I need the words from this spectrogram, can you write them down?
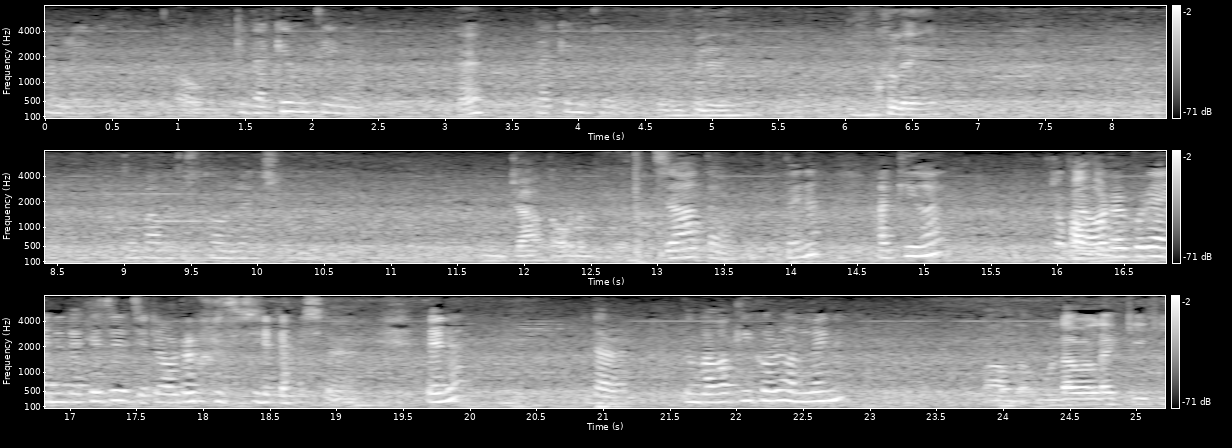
অনলাইনে ও কি ভ্যাকিউম ক্লিনার হ্যাঁ ভ্যাকিউম ক্লিনার যদি খুলে দেখি খুলে দেখি তোর বাবা তো শুধু অনলাইনে শপিং করে যা তা অর্ডার দিবে যা তা তাই না আর কি হয় সব ফালতু। অর্ডার করে আইনে দেখে যে যেটা অর্ডার করেছে সেটা আসে। হ্যাঁ। তাই না? দাঁড়ান তুমি বাবা কি করে অনলাইনে উল্টা পাল্টা কি কি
